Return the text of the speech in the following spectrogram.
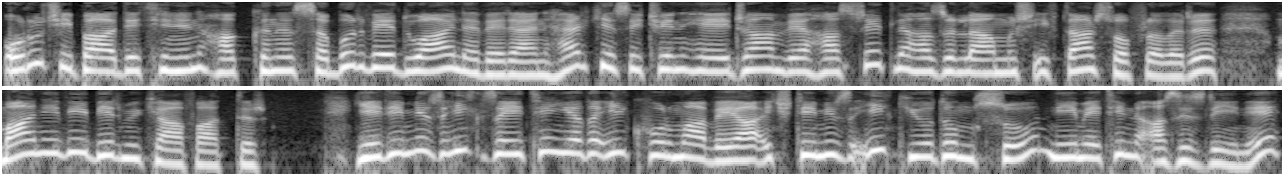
Oruç ibadetinin hakkını sabır ve dua ile veren herkes için heyecan ve hasretle hazırlanmış iftar sofraları manevi bir mükafattır. Yediğimiz ilk zeytin ya da ilk hurma veya içtiğimiz ilk yudum su nimetin azizliğini,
